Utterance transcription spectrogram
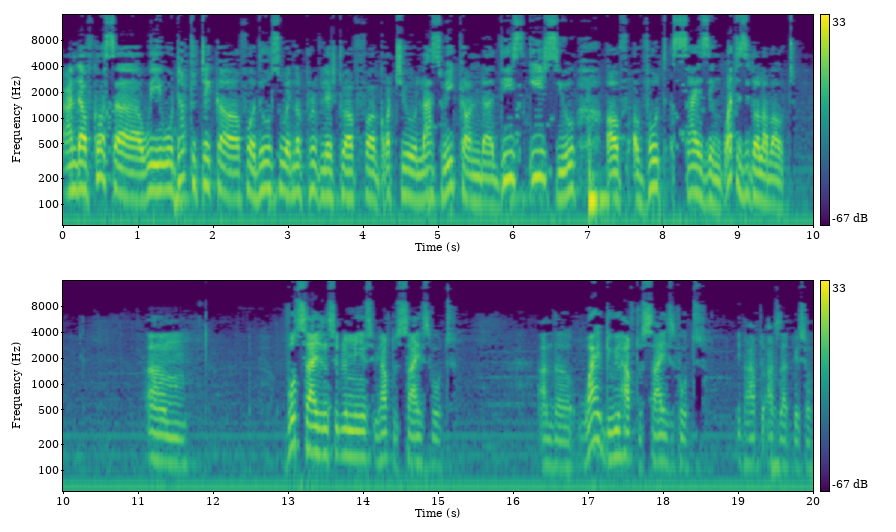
And of course, uh, we would have to take uh, for those who were not privileged to have uh, got you last week on uh, this issue of uh, vote sizing. What is it all about? Um, vote sizing simply means we have to size vote. And uh, why do we have to size vote? If I have to ask that question.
